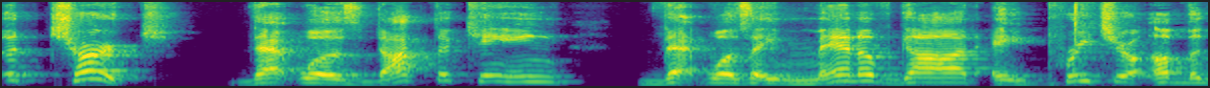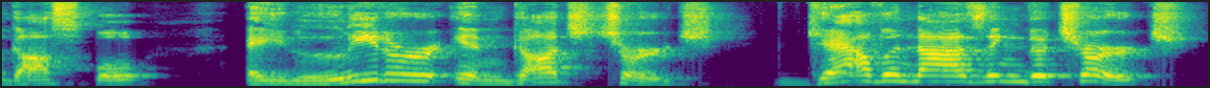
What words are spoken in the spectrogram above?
the church. That was Dr. King that was a man of God, a preacher of the gospel, a leader in God's church, galvanizing the church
